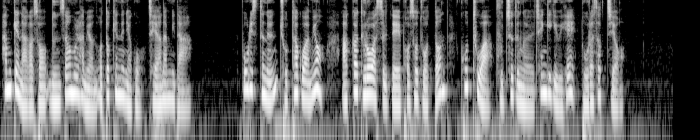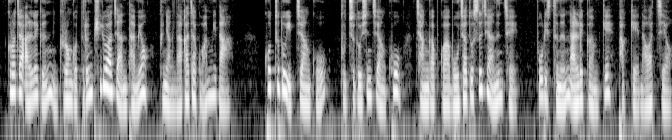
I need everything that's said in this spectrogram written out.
함께 나가서 눈싸움을 하면 어떻겠느냐고 제안합니다. 포리스트는 좋다고 하며 아까 들어왔을 때 벗어두었던 코트와 부츠 등을 챙기기 위해 돌아섰지요. 그러자 알렉은 그런 것들은 필요하지 않다며 그냥 나가자고 합니다. 코트도 입지 않고 부츠도 신지 않고 장갑과 모자도 쓰지 않은 채 포리스트는 알렉과 함께 밖에 나왔지요.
